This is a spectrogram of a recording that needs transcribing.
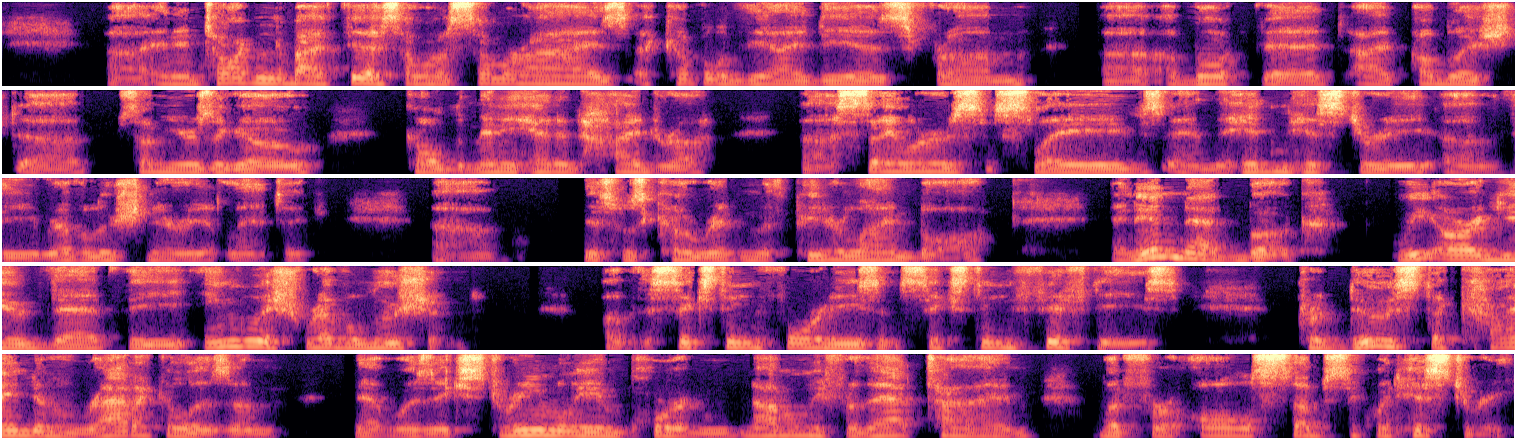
Uh, and in talking about this, I want to summarize a couple of the ideas from uh, a book that I published uh, some years ago called The Many Headed Hydra uh, Sailors, Slaves, and the Hidden History of the Revolutionary Atlantic. Uh, this was co written with Peter Linebaugh. And in that book, we argued that the English Revolution of the 1640s and 1650s produced a kind of radicalism that was extremely important, not only for that time, but for all subsequent history.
